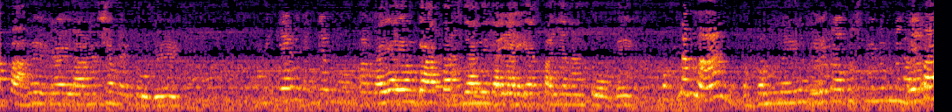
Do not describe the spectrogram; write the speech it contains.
Papa. May kailangan siya may tubig. Medium, medium mo pa. Kaya yung gatas niya, nilalagyan pa niya ng tubig. Huwag naman. Tabang na yun Eh, tapos tinom ng Di ba?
